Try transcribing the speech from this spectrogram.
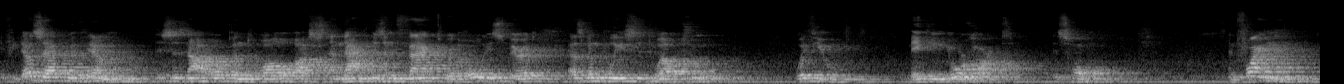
If he does that with him, this is not open to all of us, and that is in fact where the Holy Spirit has been pleased to dwell too, with you, making your heart his home. And finally,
